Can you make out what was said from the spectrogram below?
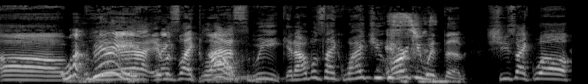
Um, What? Really? Yeah, it Like, was like last week, and I was like, "Why'd you argue with them?" She's like, "Well,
